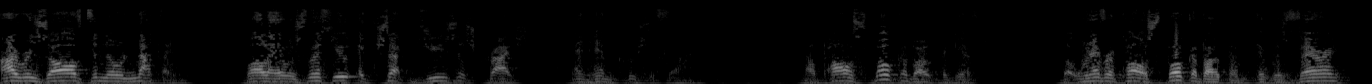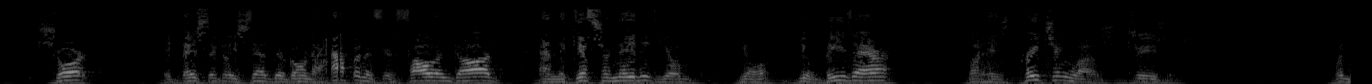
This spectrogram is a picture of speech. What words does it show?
I resolved to know nothing while I was with you except Jesus Christ and Him crucified. Now, Paul spoke about the gifts, but whenever Paul spoke about them, it was very short it basically said they're going to happen if you're following God and the gifts are needed. You'll, you'll, you'll be there. But his preaching was Jesus. When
